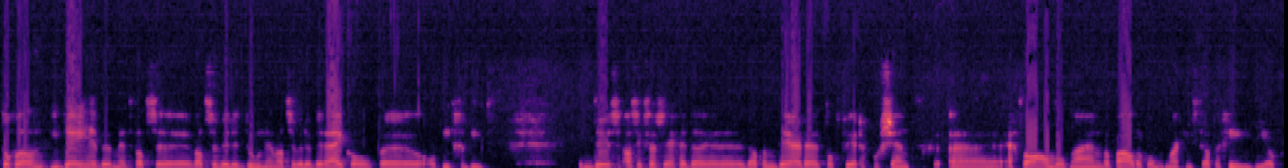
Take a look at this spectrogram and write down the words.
toch wel een idee hebben met wat ze, wat ze willen doen en wat ze willen bereiken op, op dit gebied. Dus als ik zou zeggen dat een derde tot 40 procent echt wel handelt naar een bepaalde contentmarketingstrategie die ook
